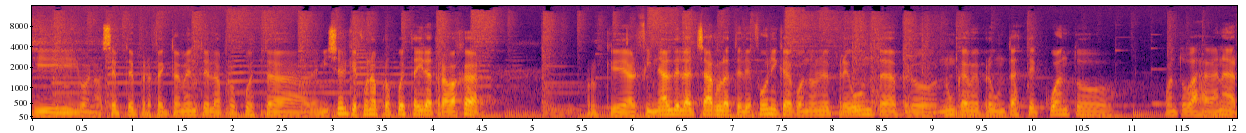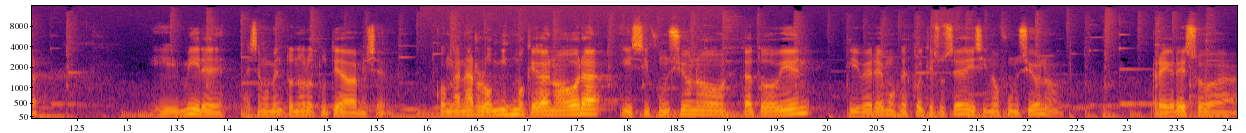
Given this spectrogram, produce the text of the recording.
y bueno, acepté perfectamente la propuesta de Michelle, que fue una propuesta de ir a trabajar. Porque al final de la charla telefónica, cuando él me pregunta, pero nunca me preguntaste cuánto, cuánto vas a ganar. Y mire, a ese momento no lo tuteaba Michelle. Con ganar lo mismo que gano ahora y si funciono está todo bien y veremos después qué sucede y si no funciono regreso a,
